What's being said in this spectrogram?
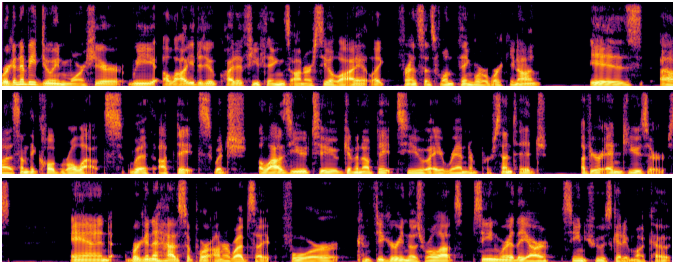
We're going to be doing more here. We allow you to do quite a few things on our CLI. Like, for instance, one thing we're working on is uh, something called rollouts with updates, which allows you to give an update to a random percentage of your end users. And we're going to have support on our website for configuring those rollouts, seeing where they are, seeing who's getting what code.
